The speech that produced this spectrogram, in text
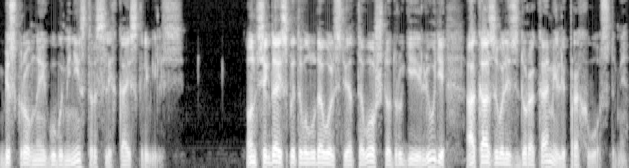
Бескровные губы министра слегка искривились. Он всегда испытывал удовольствие от того, что другие люди оказывались дураками или прохвостами.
